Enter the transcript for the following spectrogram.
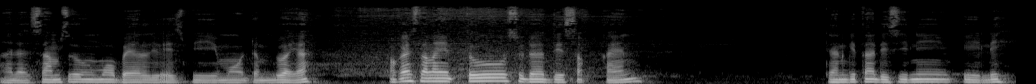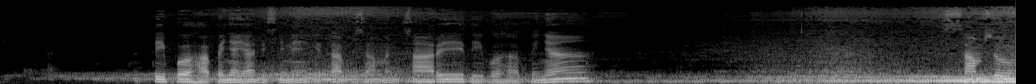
ada Samsung Mobile USB modem 2 ya. Oke setelah itu sudah di scan. Dan kita di sini pilih tipe HP-nya ya. Di sini kita bisa mencari tipe HP-nya Samsung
